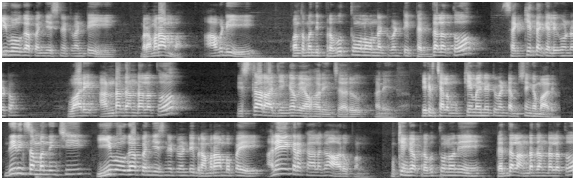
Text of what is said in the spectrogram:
ఈవోగా పనిచేసినటువంటి భ్రమరాంబ ఆవిడ కొంతమంది ప్రభుత్వంలో ఉన్నటువంటి పెద్దలతో సఖ్యత కలిగి ఉండటం వారి అండదండలతో ఇష్టారాజ్యంగా వ్యవహరించారు అనేది. ఇక్కడ చాలా ముఖ్యమైనటువంటి అంశంగా మారింది దీనికి సంబంధించి ఈవోగా పనిచేసినటువంటి భ్రమరాంబపై అనేక రకాలుగా ఆరోపణలు. ముఖ్యంగా ప్రభుత్వంలోని పెద్దల అండదండలతో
